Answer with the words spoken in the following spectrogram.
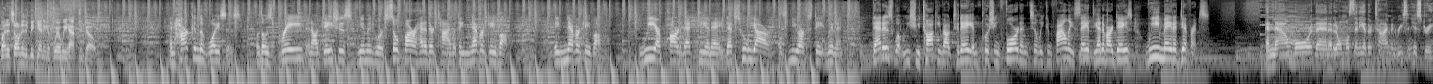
but it's only the beginning of where we have to go. And hearken the voices of those brave and audacious women who are so far ahead of their time, but they never gave up. They never gave up. We are part of that DNA. That's who we are as New York State women. That is what we should be talking about today and pushing forward until we can finally say at the end of our days, we made a difference. And now, more than at almost any other time in recent history,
